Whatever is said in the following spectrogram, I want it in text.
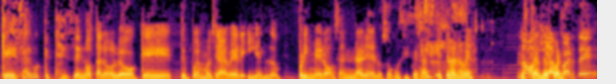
que es algo que te se nota luego, luego que te pueden voltear a ver y es lo primero, o sea, en el área de los ojos y cejas que te van a ver. No, y aparte,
